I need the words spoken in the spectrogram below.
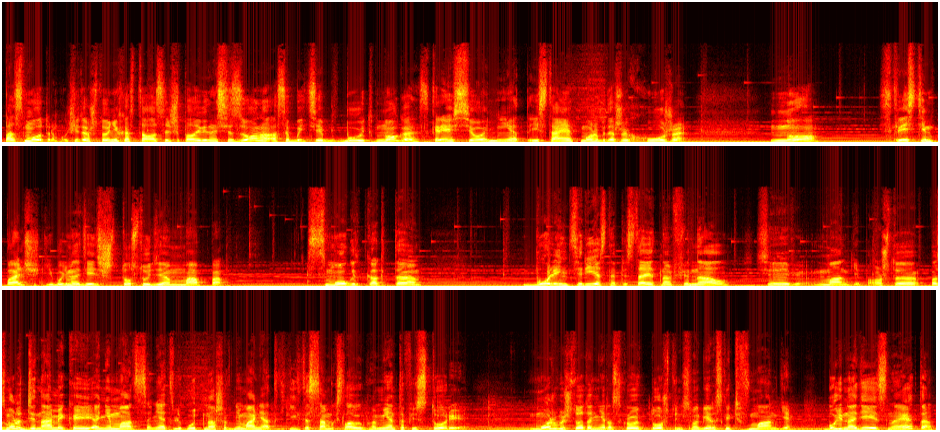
Посмотрим. Учитывая, что у них осталось лишь половина сезона, а событий будет много, скорее всего, нет. И станет, может быть, даже хуже. Но скрестим пальчики и будем надеяться, что студия Маппа смогут как-то более интересно представить нам финал манги, потому что, возможно, динамика и анимация не отвлекут наше внимание от каких-то самых слабых моментов истории. Может быть, что-то не раскроет то, что не смогли раскрыть в манге. Будем надеяться на это.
